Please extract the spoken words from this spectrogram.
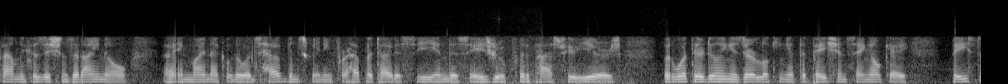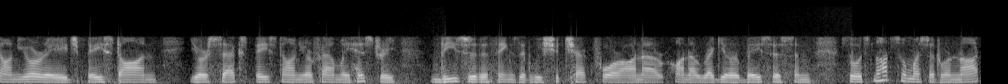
family physicians that I know uh, in my neck of the woods have been screening for hepatitis C in this age group for the past few years. But what they're doing is they're looking at the patient saying, okay, based on your age, based on your sex, based on your family history, these are the things that we should check for on a on a regular basis. And so it's not so much that we're not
